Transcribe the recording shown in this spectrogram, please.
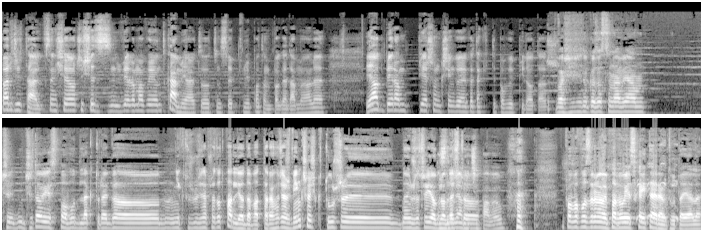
bardziej tak. W sensie oczywiście z wieloma wyjątkami, ale to o tym sobie pewnie potem pogadamy, ale... Ja odbieram pierwszą księgę jako taki typowy pilotaż. Właśnie się tylko zastanawiam, czy, czy to jest powód, dla którego niektórzy ludzie na przykład odpadli od Awatara, chociaż większość, którzy no już zaczęli oglądać to... Cię, Paweł. Paweł pozdrawiamy, Paweł jest hejterem tutaj, ale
